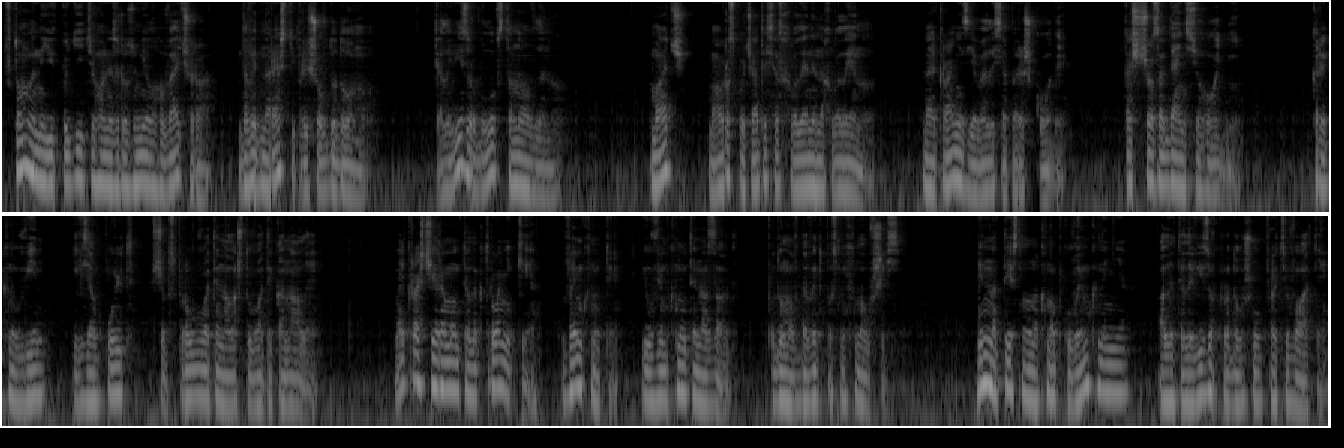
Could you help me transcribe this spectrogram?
Втомлений від подій цього незрозумілого вечора, Давид нарешті прийшов додому. Телевізор було встановлено. Матч мав розпочатися з хвилини на хвилину. На екрані з'явилися перешкоди. Та що за день сьогодні? крикнув він і взяв пульт, щоб спробувати налаштувати канали. Найкращий ремонт електроніки вимкнути і увімкнути назад, подумав Давид, посміхнувшись. Він натиснув на кнопку вимкнення, але телевізор продовжував працювати.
